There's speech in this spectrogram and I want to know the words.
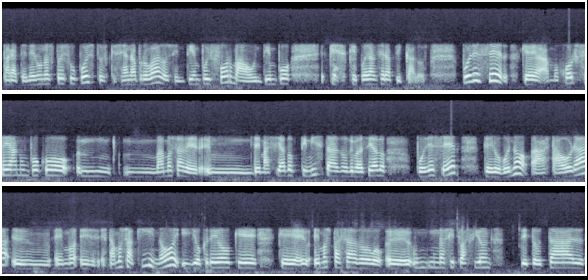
para tener unos presupuestos que sean aprobados en tiempo y forma o en tiempo que, puedan ser aplicados. Puede ser que a lo mejor sean un poco, mm, mm, vamos a ver, mm, demasiado optimistas o demasiado, puede ser, pero bueno, hasta ahora eh, estamos aquí, ¿no? Y yo creo que, que hemos pasado eh, una situación de total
